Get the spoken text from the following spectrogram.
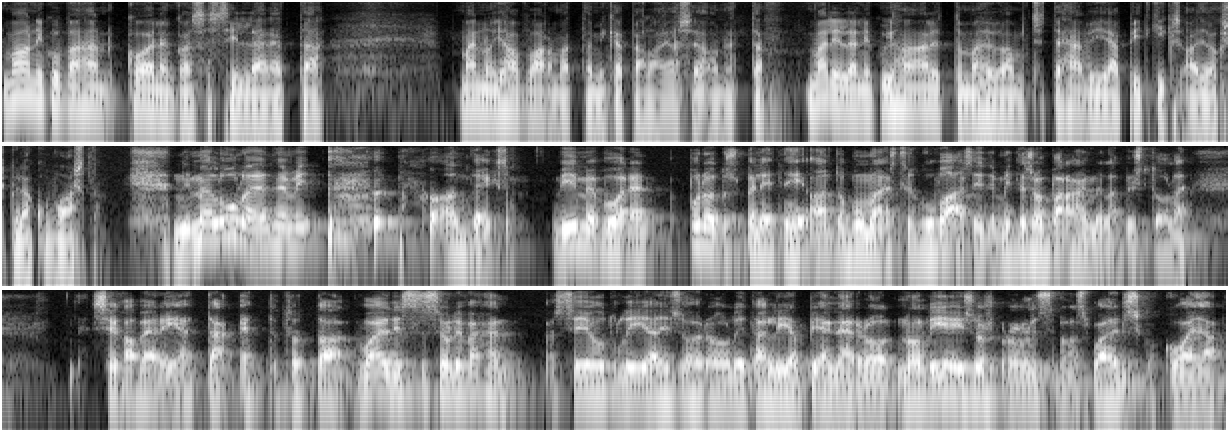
mä oon niin kuin vähän Koilen kanssa silleen, että mä en ole ihan varma, että mikä pelaaja se on. Että välillä niin kuin ihan älyttömän hyvä, mutta sitten häviää pitkiksi ajoiksi kyllä kuvasta. Niin mä luulen, että ne vi- anteeksi, viime vuoden pudotuspelit niin antoi mun mielestä kuvaa siitä, miten se on parhaimmillaan pysty olemaan se kaveri, että, että tota, Wildissa se oli vähän, se joutui liian iso rooli tai liian pienen rooli, no liian isossa roolissa pelasi Wildissa koko ajan,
